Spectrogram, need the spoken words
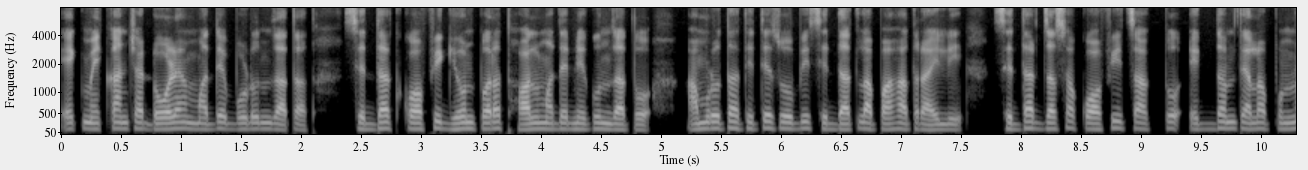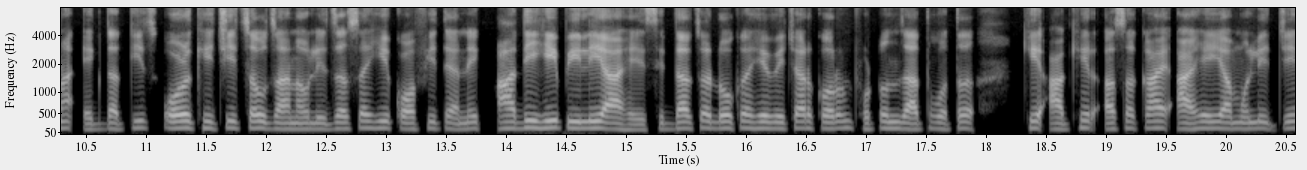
एकमेकांच्या डोळ्यांमध्ये बुडून जातात. सिद्धार्थ कॉफी घेऊन परत हॉलमध्ये निघून जातो. अमृता तिथेच उभी सिद्धार्थला पाहत राहिली. सिद्धार्थ जसा कॉफी चाकतो एकदम त्याला पुन्हा एकदा तीच ओळखीची चव जाणवली. जसं ही कॉफी त्याने आधीही पिली आहे. सिद्धार्थचं डोकं हे विचार करून फुटून जात होतं की आखिर असं काय आहे या मुली जे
